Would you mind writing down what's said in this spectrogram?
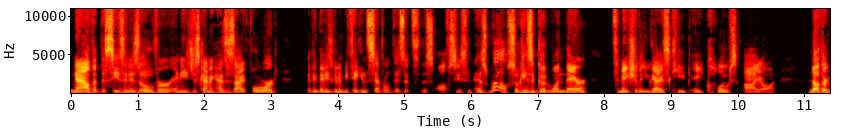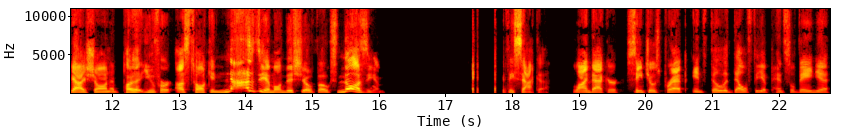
Now that the season is over and he's just kind of has his eye forward, I think that he's going to be taking several visits this offseason as well. So he's a good one there to make sure that you guys keep a close eye on. Another guy, Sean, a player that you've heard us talking nauseum on this show, folks, nauseum. Anthony Sacca, linebacker, St. Joe's Prep in Philadelphia, Pennsylvania,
